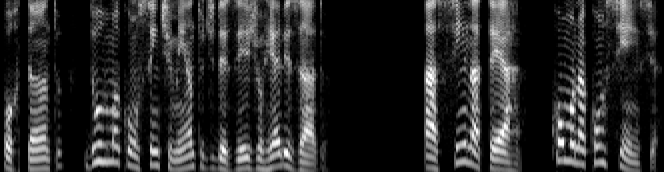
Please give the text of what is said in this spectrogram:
Portanto, durma com o sentimento de desejo realizado. Assim na terra, como na consciência.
